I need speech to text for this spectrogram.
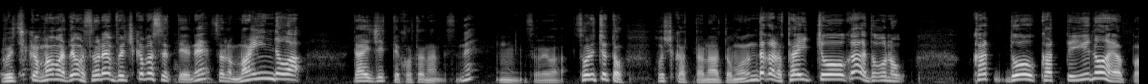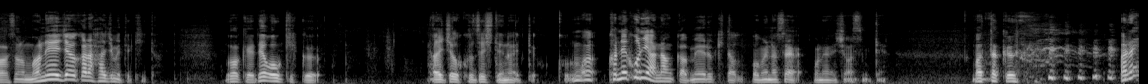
ぶちか、まあまあ、でもそれはぶちかますっていうね、そのマインドは大事ってことなんですね。うん、それは。それちょっと欲しかったなと思う。だから体調がどうの、か、どうかっていうのはやっぱそのマネージャーから初めて聞いた。わけで大きく体調崩してないっていう。こまあ、金子にはなんかメール来た。ごめんなさい。お願いします。みたいな。全く。あれ？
